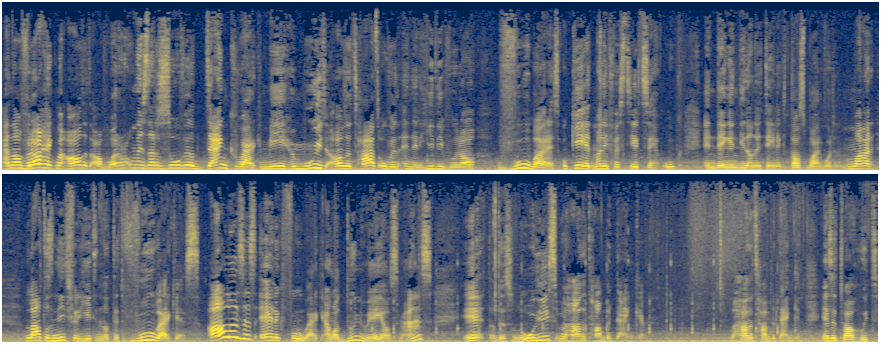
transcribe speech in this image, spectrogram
En dan vraag ik me altijd af, waarom is daar zoveel denkwerk mee gemoeid als het gaat over een energie die vooral voelbaar is. Oké, het manifesteert zich ook in dingen die dan uiteindelijk tastbaar worden. Maar laat ons niet vergeten dat dit voelwerk is. Alles is eigenlijk voelwerk. En wat doen wij als mens? dat is logisch. We gaan het gaan bedenken. We gaan het gaan bedenken. Is het wel goed?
